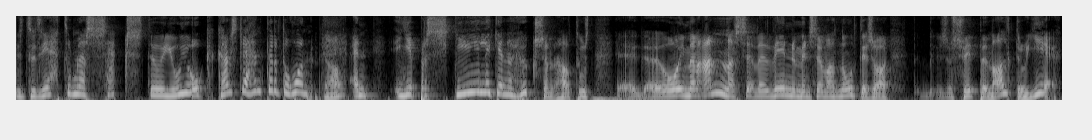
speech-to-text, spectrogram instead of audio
þú rétt rúmlega 60, jú, jú, ok, kannski hendur þetta honum, Já. en ég bara skil ekki hennar hugsunar, þú veist eh, og ég menn annars vinnu minn sem var hann úti svo, svo svipuðum aldrei og ég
